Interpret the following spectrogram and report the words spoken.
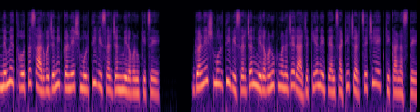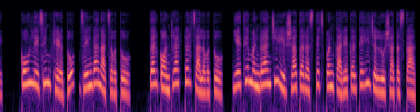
निमित्त होतं सार्वजनिक गणेश मूर्ती विसर्जन मिरवणुकीचे. गणेश मूर्ती विसर्जन मिरवणूक म्हणजे राजकीय नेत्यांसाठी चर्चेची एक ठिकाण असते. कोण लेझिम खेळतो झेंडा नाचवतो तर कॉन्ट्रॅक्टर चालवतो येथे मंडळांची ईर्षा तर असतेच पण कार्यकर्तेही जल्लोषात असतात.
